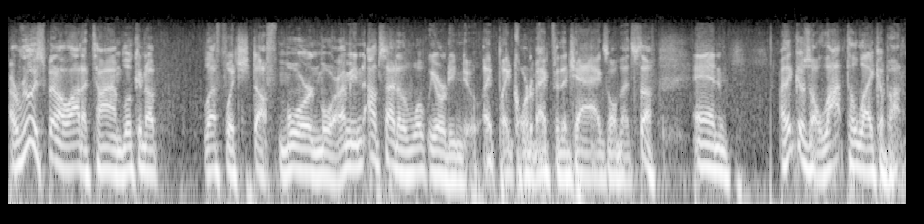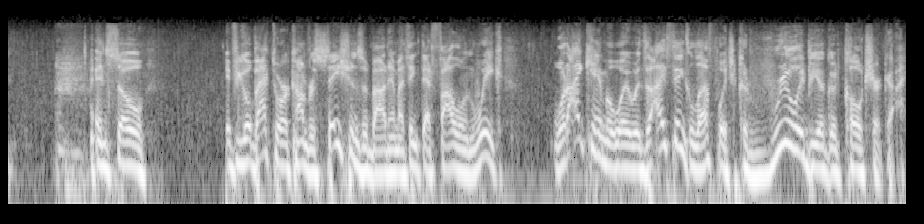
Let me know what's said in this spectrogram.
I really spent a lot of time looking up Leftwich stuff more and more. I mean, outside of what we already knew, I played quarterback for the Jags, all that stuff, and I think there's a lot to like about him. And so, if you go back to our conversations about him, I think that following week, what I came away with, I think Leftwich could really be a good culture guy.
